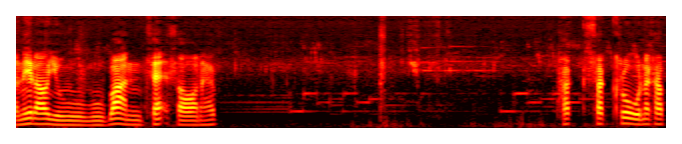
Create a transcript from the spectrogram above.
อนนี้เราอยู่หมู่บ้านแซะซอนะครับ พักสักครู่นะครับ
